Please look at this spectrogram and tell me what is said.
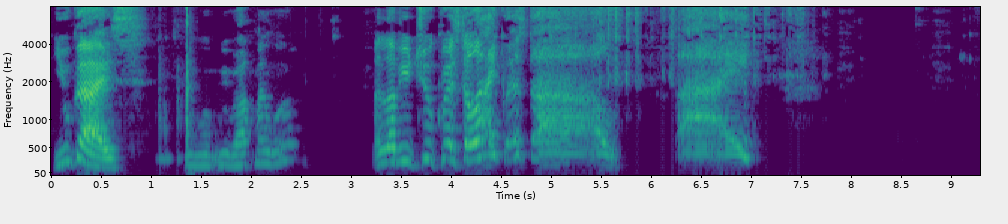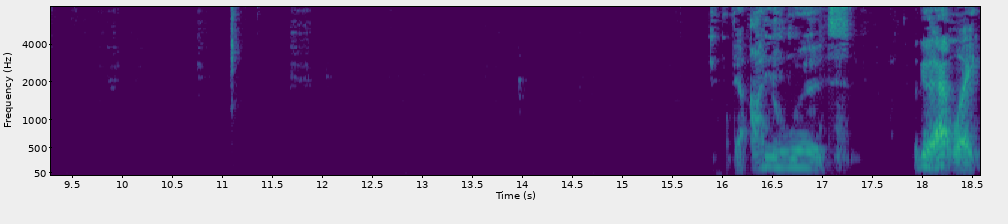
You guys, we rock my world. I love you too, Crystal. Hi, Crystal. Hi. There are no words. Look at that light.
